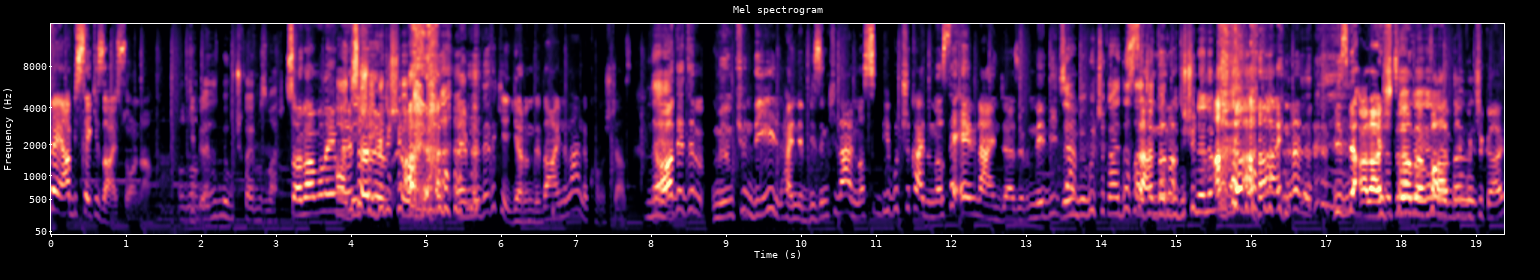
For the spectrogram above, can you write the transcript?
Veya bir 8 ay sonra. O zaman Gibi. dedin bir buçuk ayımız var. Sonra ben bana Emre'ye Hadi işe. Aynen. Emre dedi ki yarın dedi ailelerle konuşacağız. Ne? Ya dedim mümkün değil. Hani bizimkiler nasıl bir buçuk ayda nasıl evleneceğiz? dedim. Ne diyeceğim? Değil mi? bir buçuk ayda sadece Sen dur bir düşünelim. Aynen. Biz bir araştıralım Tabii, evet, falan bir tabii. buçuk ay.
